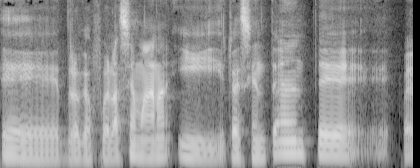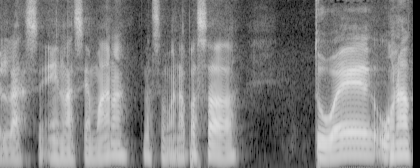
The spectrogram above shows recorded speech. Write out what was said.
eh, de lo que fue la semana. Y recientemente, pues, en la semana, la semana pasada, tuve una,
